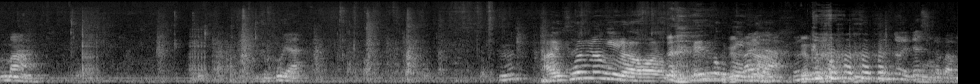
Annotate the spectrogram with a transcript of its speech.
엄마 누구야? 아이 설렁이라고 뺀동댕이야. 운동이 됐을까 봐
